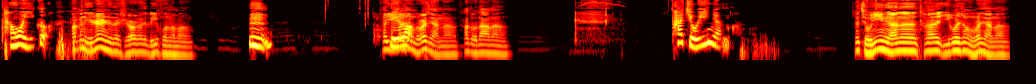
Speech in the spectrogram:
谈过一个。他跟你认识的时候他就离婚了吗？嗯。他一个月挣多少钱呢？他多大呢？他九一年嘛。那九一年呢？他一个月挣多少钱呢？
